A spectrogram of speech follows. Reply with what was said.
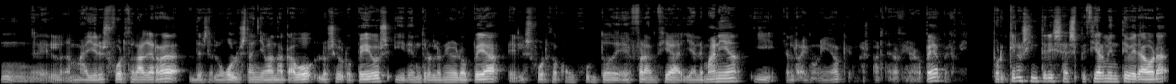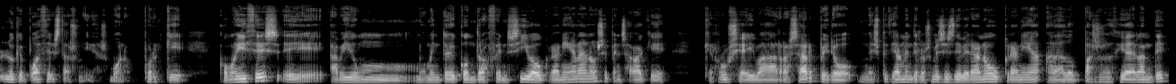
mm, el mayor esfuerzo de la guerra, desde luego, lo están llevando a cabo los europeos y dentro de la Unión Europea el esfuerzo conjunto de Francia y Alemania y el Reino Unido, que no es parte de la Unión Europea, pero. ¿Por qué nos interesa especialmente ver ahora lo que puede hacer Estados Unidos? Bueno, porque, como dices, eh, ha habido un momento de contraofensiva ucraniana, ¿no? Se pensaba que, que Rusia iba a arrasar, pero especialmente en los meses de verano Ucrania ha dado pasos hacia adelante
